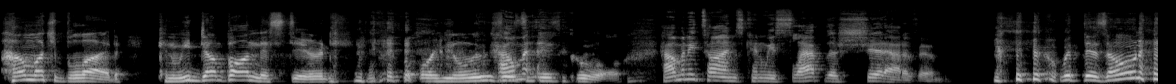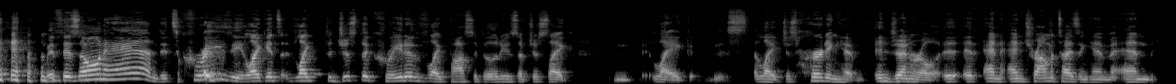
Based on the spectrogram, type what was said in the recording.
How much blood can we dump on this dude before he loses How ma- his cool How many times can we slap the shit out of him with his own hand? with his own hand? It's crazy. Like it's like the, just the creative like possibilities of just like like like just hurting him in general it, it, and and traumatizing him and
